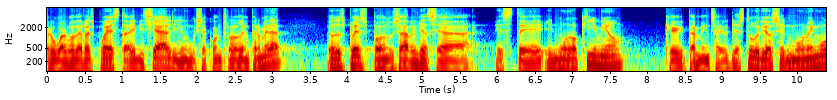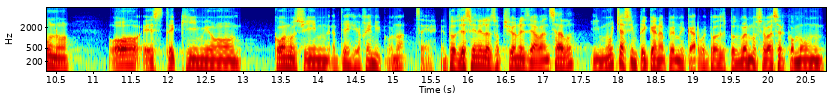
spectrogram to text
pero hubo algo de respuesta inicial y se controla la enfermedad. Pero después podemos usar ya sea este inmunoquimio, que también hay ya estudios, inmuno-inmuno, o este quimio con o sin antiangiogénico, ¿no? Sí. Entonces ya tienen las opciones de avanzado y muchas implican a PM carbo. Entonces, pues bueno, se va a hacer como un,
